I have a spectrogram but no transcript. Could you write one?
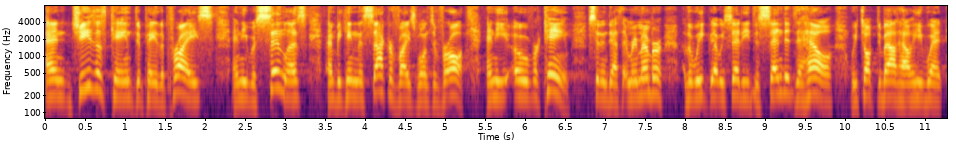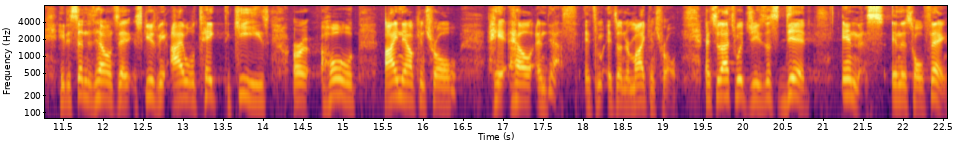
And Jesus came to pay the price, and he was sinless and became the sacrifice once and for all. And he overcame sin and death. And remember the week that we said he descended to hell, we talked about how he went, he descended to hell and said, Excuse me, I will take the keys or hold, I now control hell and death. It's, it's under my control. And so that's what Jesus did in this, in this whole thing.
